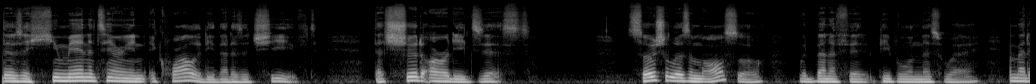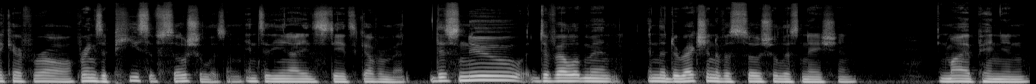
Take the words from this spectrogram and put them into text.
There's a humanitarian equality that is achieved that should already exist. Socialism also would benefit people in this way. Medicare for All brings a piece of socialism into the United States government. This new development in the direction of a socialist nation, in my opinion,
